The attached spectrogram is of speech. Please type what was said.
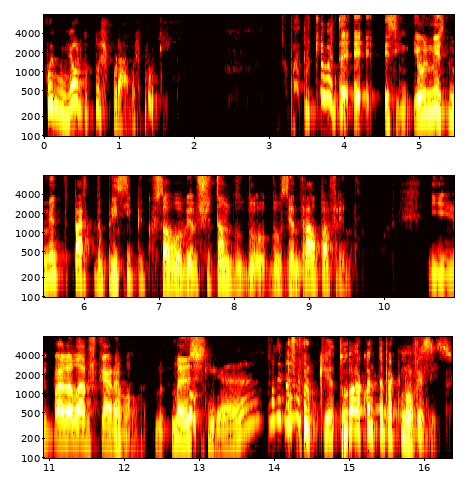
Foi melhor do que tu esperavas. Porquê? Pá, porque eu até. é- é assim, eu neste momento parto do princípio que só vou ver o chutão do, do, do central para a frente. E para lá buscar a bola. Mas. Porquê? Mas, então, Mas porquê? Tu há quanto tempo é que não vês isso?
